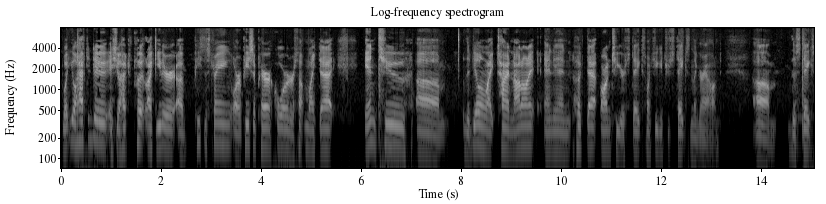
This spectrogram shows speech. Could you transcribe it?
what you'll have to do is you'll have to put like either a piece of string or a piece of paracord or something like that into um, the deal and like tie a knot on it and then hook that onto your stakes once you get your stakes in the ground. Um, the stakes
